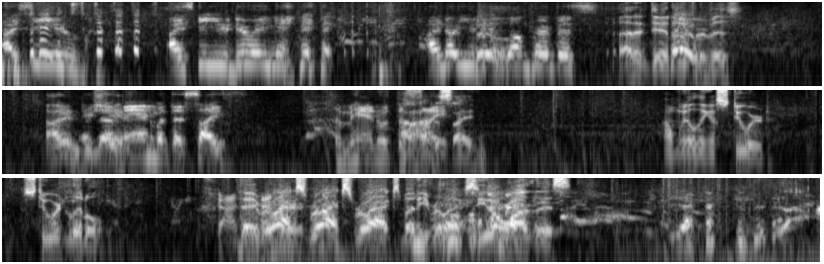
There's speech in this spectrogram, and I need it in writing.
I see you. I see you doing it. I know you did it on purpose. I didn't do it on purpose. I didn't do The shit. The man with the scythe. The man with the I don't have a scythe. sight. I'm wielding a steward. Stuart Little. God, Hey, defender. relax, relax, relax, buddy, relax. You don't want this. Yeah.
